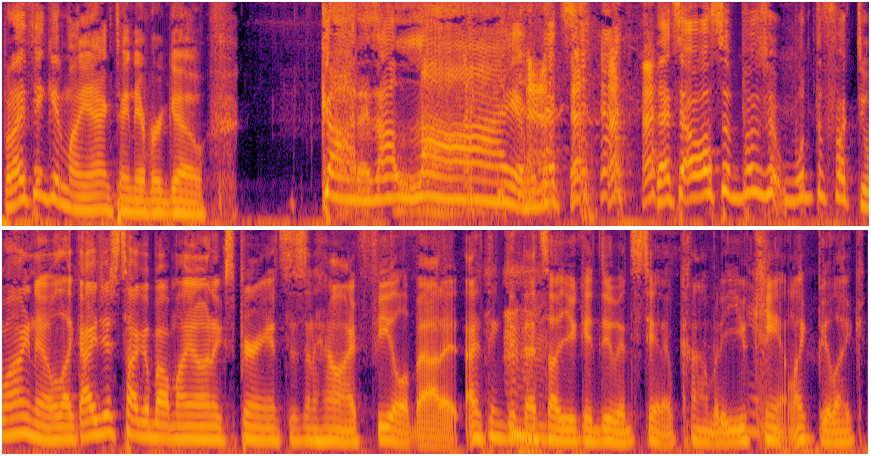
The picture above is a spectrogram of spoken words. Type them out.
But I think in my act, I never go. God is a lie. I mean, that's that's also. What the fuck do I know? Like, I just talk about my own experiences and how I feel about it. I think that that's mm-hmm. all you can do in stand up comedy. You can't like be like,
